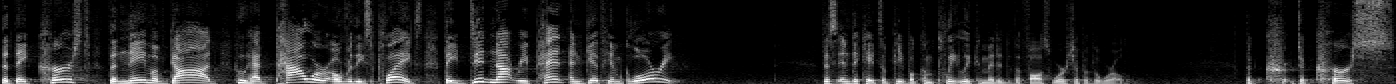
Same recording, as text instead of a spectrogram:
that they cursed the name of God who had power over these plagues. They did not repent and give him glory. This indicates a people completely committed to the false worship of the world. The, to curse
